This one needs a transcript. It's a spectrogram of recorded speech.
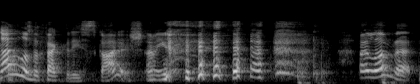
I love the fact that he's Scottish. I mean, I love that.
